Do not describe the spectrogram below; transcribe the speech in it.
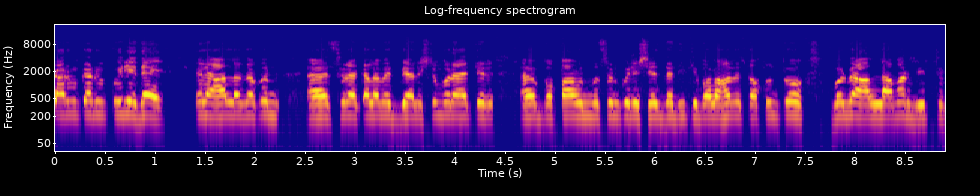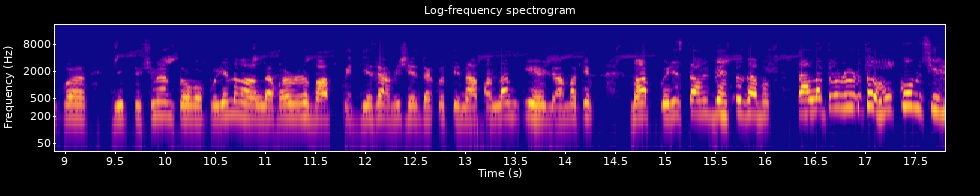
কারু কারু করিয়ে দেয়। তাহলে আল্লাহ যখন সুরা কালামের বিয়াল্লিশ নম্বর আয়তের পা উন্মোচন করে সেজদা দিতে বলা হবে তখন তো বলবে আল্লাহ আমার মৃত্যুর মৃত্যুর সময় আমি তোবা পড়ে আল্লাহ বড় মাফ করে দিয়েছে আমি সেজদা করতে না পারলাম কি হইল? আমাকে মাফ করেছে তো আমি ব্যস্ত যাব। তা আল্লাহ তো বলল, ওটা তো হুকুম ছিল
